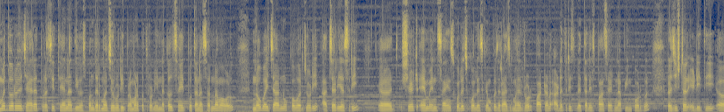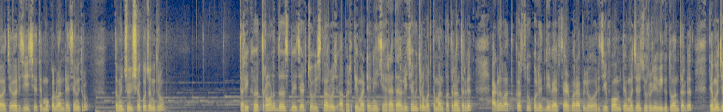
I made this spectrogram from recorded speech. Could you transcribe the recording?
ઉમેદવારોએ જાહેરાત પ્રસિદ્ધ થયાના દિવસ પંદરમાં જરૂરી પ્રમાણપત્રોની નકલ સહિત પોતાના સરનામાવાળું નવ બાય ચારનું કવર જોડી આચાર્ય Shri Sheth M N science college college campus, Rajmahel road, Patan, આડત્રીસ, બેતાલીસ, પાસઠના પિનકોડ પર રજિસ્ટર એડીથી જે અરજી છે તે મોકલવાની રહેશે મિત્રો. તમે જોઈ શકો છો મિત્રો. તારીખ ત્રણ દસ બે હજાર ચોવીસના રોજ આ ભરતી માટેની જાહેરાત આવેલી છે મિત્રો. વર્તમાન પત્ર અંતર્ગત આગળ વાત કરશું કોલેજની વેબસાઇટ પર આપેલું અરજી ફોર્મ તેમજ જરૂરી વિગતો અંતર્ગત. તેમજ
